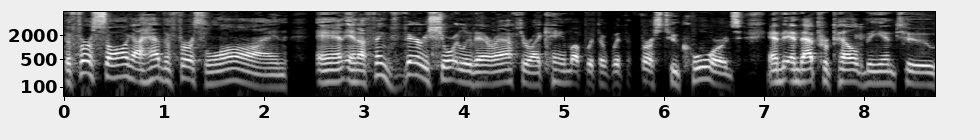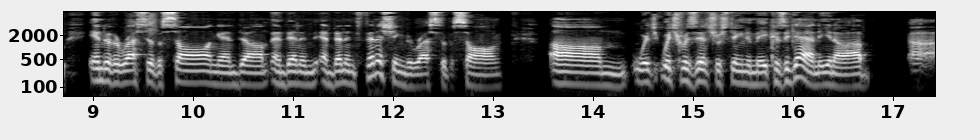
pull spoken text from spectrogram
the first song I had the first line and and I think very shortly thereafter I came up with the with the first two chords and and that propelled me into into the rest of the song and um and then in, and then in finishing the rest of the song um which which was interesting to me because again you know I uh,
